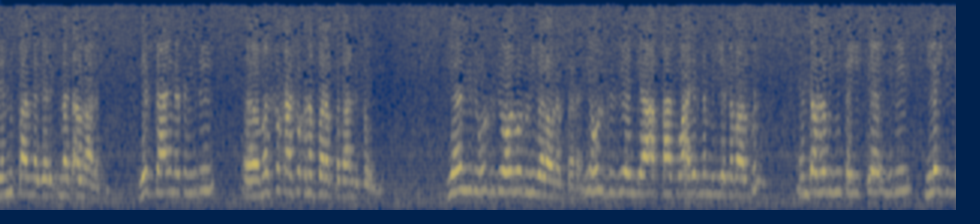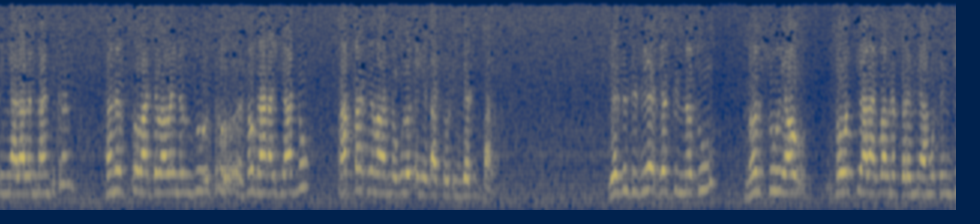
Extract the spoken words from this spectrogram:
የሚባል ነገር ይመጣል ማለት ነው። የዚህ አይነት እንግዲህ መሾካሾክ ነበረበት አንድ ሰው ይህ እንግዲህ ሁልጊዜ ወድ ወዱን ይበላው ነበረ። እኔ ሁልጊዜ እንዲ አባቱ አይደለም እየተባልኩኝ እንደው ነብዩን ጠይቄ እንግዲህ ይለይልኛል አለና አንድ ቀን ተነስቶ በአደባባይ ነብዩ ሰው ጋር እያሉ አባት የማን ነው ብሎ ጠየቃቸው። ድንገት ይባላል። የዚህ ጊዜ ደግነቱ መልሱ ያው ሰዎች ያላግባብ ነበር የሚያሙት እንጂ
